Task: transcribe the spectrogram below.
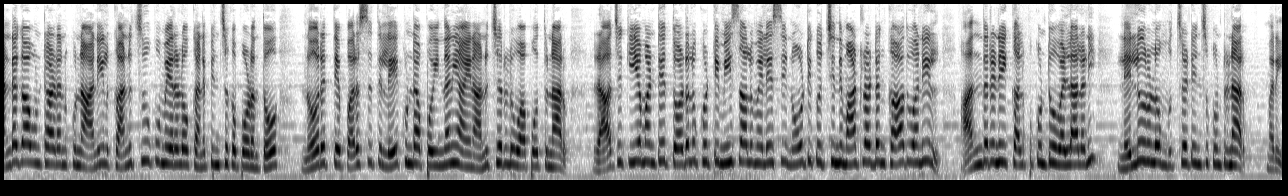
అండగా ఉంటాడనుకున్న అనిల్ కనుచూపు మేరలో కనిపించకపోవడంతో నోరెత్తే పరిస్థితి లేకుండా పోయిందని ఆయన అనుచరులు వాపోతున్నారు. రాజకీయం అంటే తొడలు కొట్టి మీసాలు మెలేసి నోటికొచ్చింది మాట్లాడడం కాదు అనిల్. అందరినీ కలుపుకుంటూ వెళ్ళాలని నెల్లూరులో ముచ్చటించుకుంటున్నారు. మరి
